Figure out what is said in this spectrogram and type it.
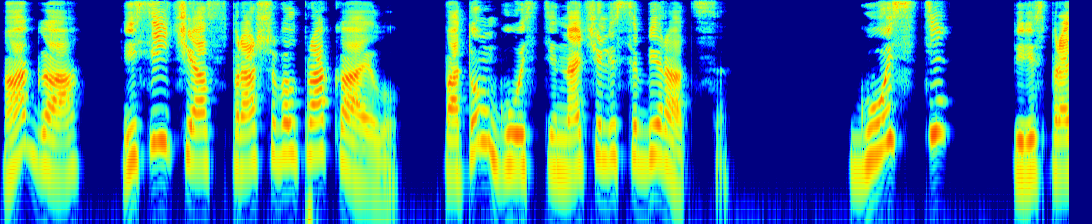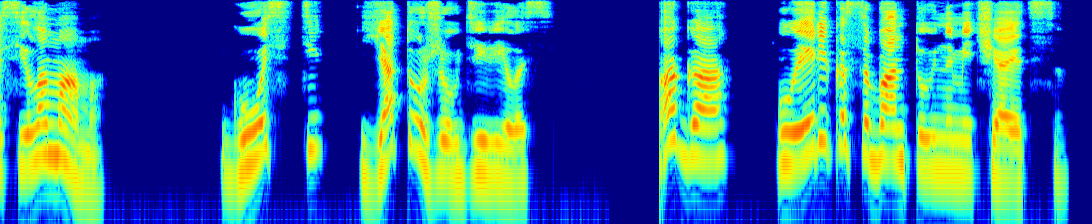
«Ага, и сейчас спрашивал про Кайлу. Потом гости начали собираться. «Гости?» – переспросила мама. «Гости?» Я тоже удивилась. «Ага, у Эрика Сабантуй намечается».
